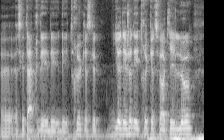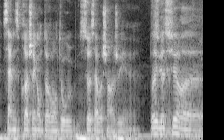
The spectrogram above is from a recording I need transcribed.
Euh, Est-ce que tu as appris des, des, des trucs? Est-ce qu'il y a déjà des trucs que tu fais, OK, là, samedi prochain contre Toronto, ça, ça va changer euh, Oui, bien sûr. euh,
